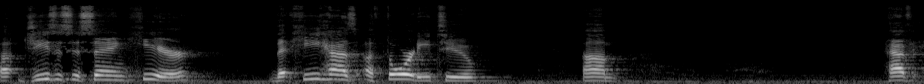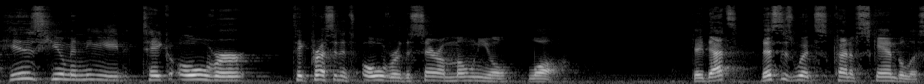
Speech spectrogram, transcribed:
uh, Jesus is saying here that he has authority to um, have his human need take over, take precedence over the ceremonial law. Okay, that's this is what's kind of scandalous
